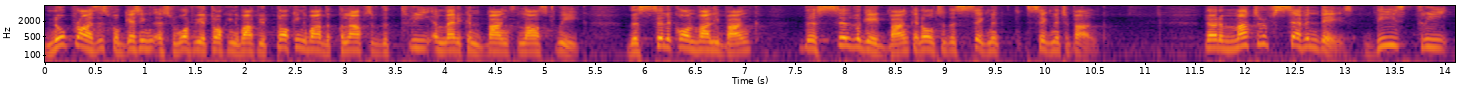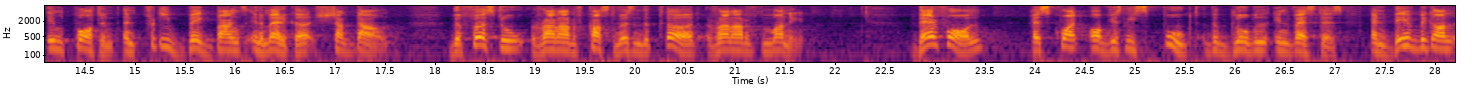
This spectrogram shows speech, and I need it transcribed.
No prizes for guessing as to what we are talking about. We're talking about the collapse of the three American banks last week the Silicon Valley Bank, the Silvergate Bank, and also the Signature Bank. Now, in a matter of seven days, these three important and pretty big banks in America shut down. The first two ran out of customers, and the third ran out of money. Their fall has quite obviously spooked the global investors, and they've begun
